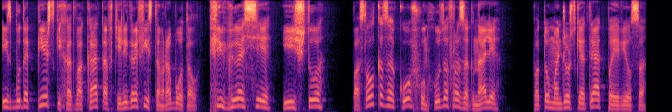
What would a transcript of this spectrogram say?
Из будапештских адвокатов телеграфистом работал. Фига себе! И что? Послал казаков, хунхузов разогнали. Потом маньчжурский отряд появился.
